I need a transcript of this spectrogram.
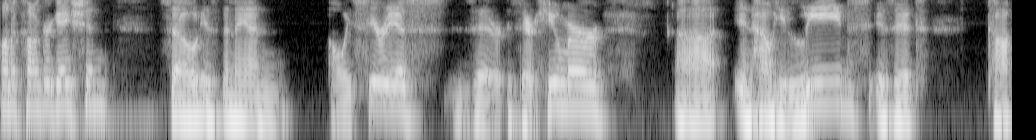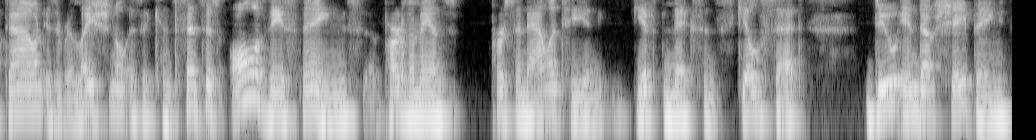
on a congregation. So is the man always serious? Is there is there humor uh, in how he leads? Is it top down? Is it relational? Is it consensus? All of these things, part of a man's personality and gift mix and skill set, do end up shaping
